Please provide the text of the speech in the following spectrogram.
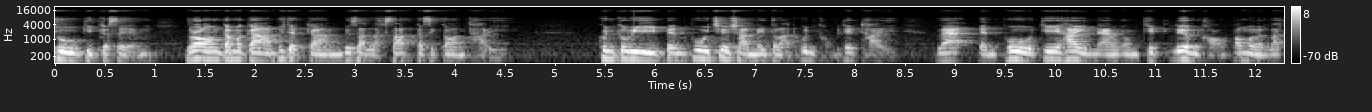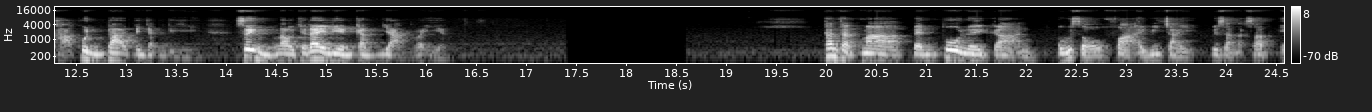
ชูกิจเกษม รองกรรมการผู้จัดการบริษัทหลักทรัพย์กสิกรไทย คุณกวีเป็นผู้เชี่ยวชาญในตลาดหุ้นของประเทศไทย และเป็นผู้ที่ให้แนวความคิดเรื่องของประเมินราคาหุ้นได้เป็นอย่างดี ซึ่งเราจะได้เรียนกันอย่างละเอียด ท่านถัดมาเป็นผู้อำนวยการอาวุโสฝ่ายวิจัยบริษัทหลักทรัพย์เอ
